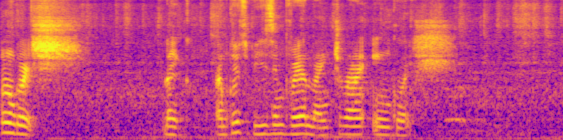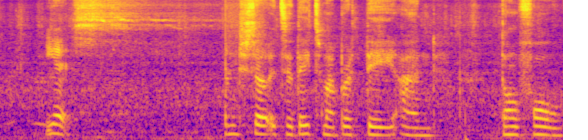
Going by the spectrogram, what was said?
English. Like, I'm going to be using very Nigerian English. Yes. And so it's a day to my birthday and don't fall.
